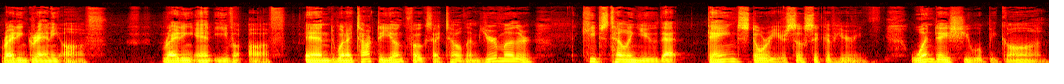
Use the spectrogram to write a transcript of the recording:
writing granny off writing Aunt Eva off. And when I talk to young folks, I tell them, Your mother keeps telling you that danged story you're so sick of hearing. One day she will be gone,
